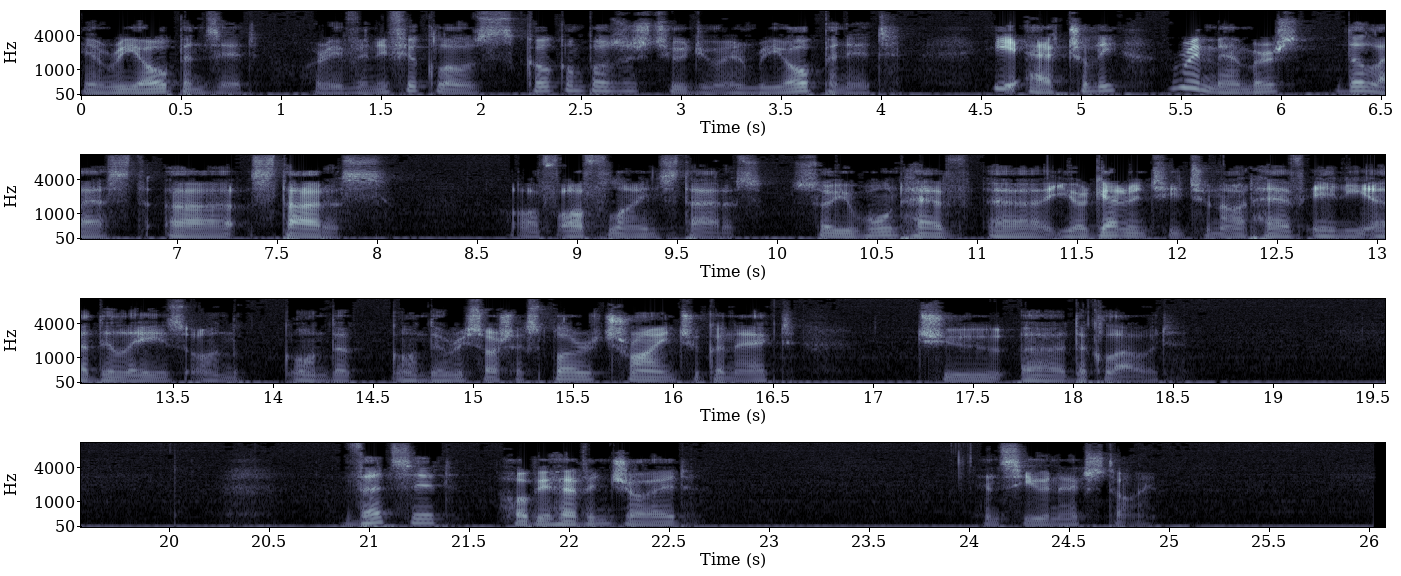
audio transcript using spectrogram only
and reopens it, or even if you close Code Composer Studio and reopen it, he actually remembers the last uh, status of offline status. So you won't have, uh, you're guaranteed to not have any uh, delays on on the on the Resource Explorer trying to connect to uh, the cloud. That's it. Hope you have enjoyed, and see you next time.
